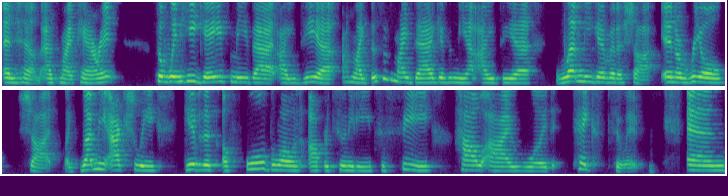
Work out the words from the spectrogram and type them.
in him as my parent. So when he gave me that idea, I'm like, this is my dad giving me an idea. Let me give it a shot in a real shot. Like, let me actually give this a full blown opportunity to see how I would take to it. And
